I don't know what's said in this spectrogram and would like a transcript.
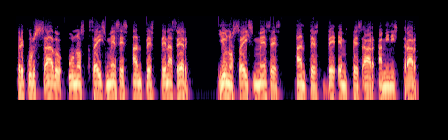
precursado unos seis meses antes de nacer y unos seis meses antes de empezar a ministrar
